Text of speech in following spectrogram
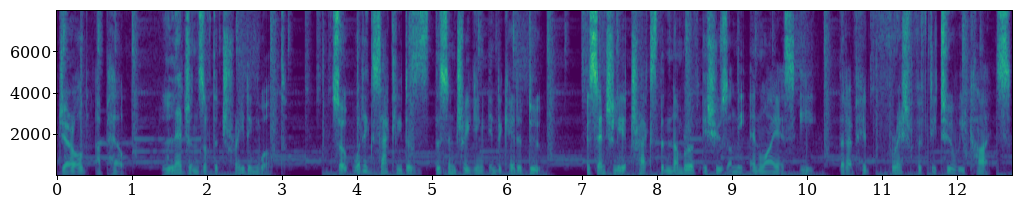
Gerald Appel, legends of the trading world. So, what exactly does this intriguing indicator do? Essentially, it tracks the number of issues on the NYSE that have hit fresh 52 week highs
